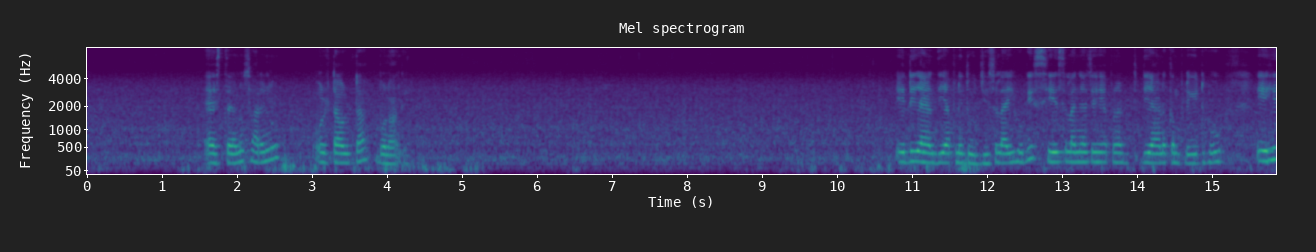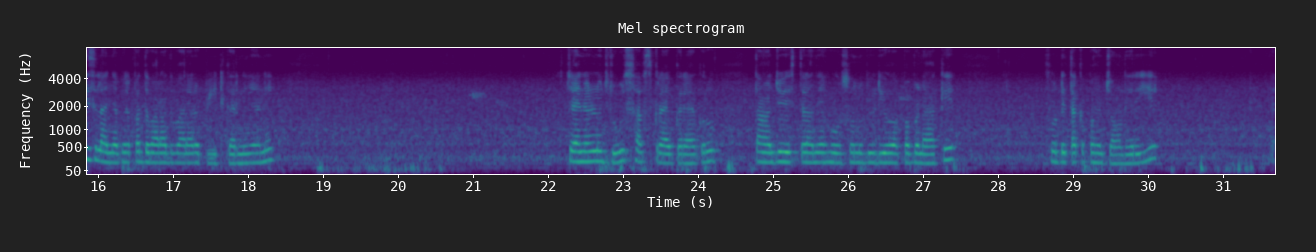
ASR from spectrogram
ਇਸ ਤਰ੍ਹਾਂ ਨੂੰ ਸਾਰੇ ਨੂੰ ਉਲਟਾ ਉਲਟਾ ਬੁਣਾਂਗੇ। ਇਹ ਡਿਜ਼ਾਈਨ ਦੀ ਆਪਣੀ ਦੂਜੀ ਸਿਲਾਈ ਹੋ ਗਈ। 6 ਸਿਲਾਈਆਂ 'ਚ ਇਹ ਆਪਣਾ ਡਿਜ਼ਾਈਨ ਕੰਪਲੀਟ ਹੋ। ਇਹੀ ਸਿਲਾਈਆਂ ਫਿਰ ਆਪਾਂ ਦੁਬਾਰਾ ਦੁਬਾਰਾ ਰਿਪੀਟ ਕਰਨੀਆਂ ਨੇ। ਚੈਨਲ ਨੂੰ ਜਰੂਰ ਸਬਸਕ੍ਰਾਈਬ ਕਰਿਆ ਕਰੋ ਤਾਂ ਜੋ ਇਸ ਤਰ੍ਹਾਂ ਦੀਆਂ ਹੋਰ ਤੁਹਾਨੂੰ ਵੀਡੀਓ ਆਪਾਂ ਬਣਾ ਕੇ ਤੁਹਾਡੇ ਤੱਕ ਪਹੁੰਚਾਉਂਦੇ ਰਹੀਏ।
